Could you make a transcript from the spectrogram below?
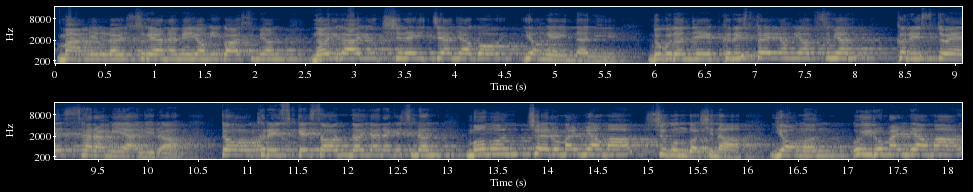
만일 너희 속에 하나님의 영이 가시면 너희가 육신에 있지 아니하고 영에 있나니 누구든지 그리스도의 영이 없으면 그리스도의 사람이 아니라 또 그리스께서 너희 안에 계시면 몸은 죄로 말미암아 죽은 것이나 영은 의로 말미암아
